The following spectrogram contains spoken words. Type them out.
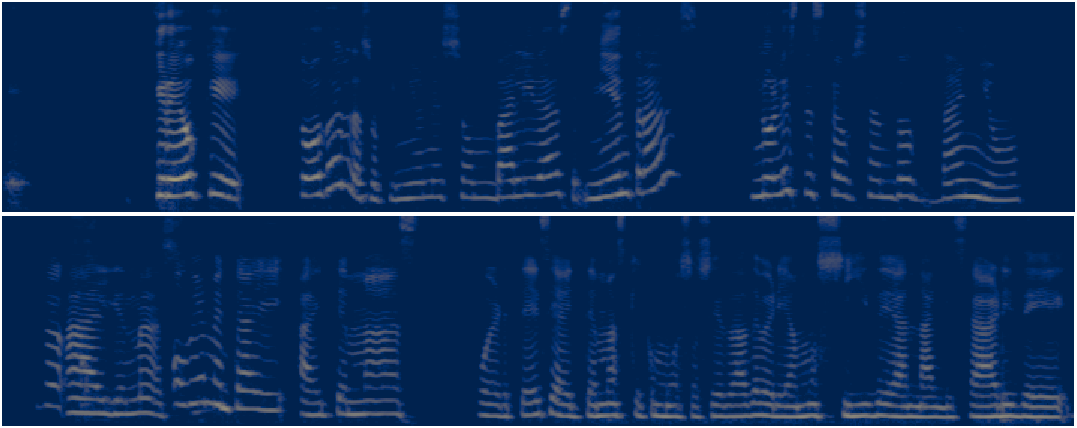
eh, creo que todas las opiniones son válidas mientras no le estés causando daño a alguien más. obviamente hay, hay temas fuertes y hay temas que como sociedad deberíamos sí de analizar y de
